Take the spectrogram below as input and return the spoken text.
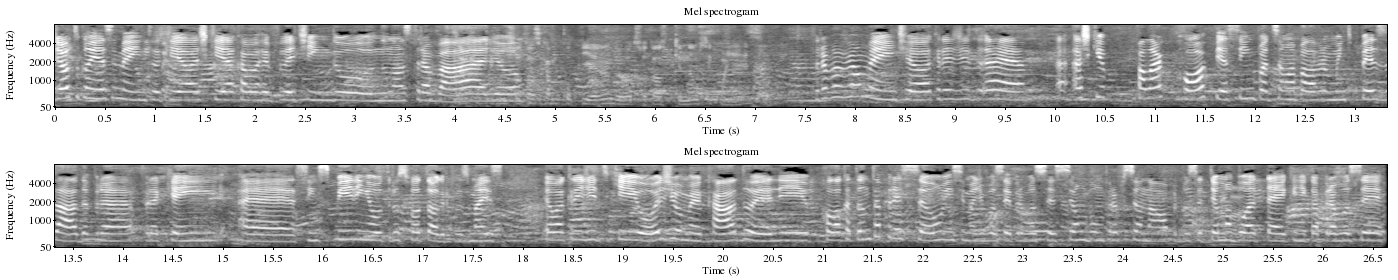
de autoconhecimento que eu acho que acaba refletindo no nosso trabalho. Os fotógrafos acabam copiando outros fotógrafos que não se conhecem? Provavelmente, eu acredito. É, acho que falar cópia assim pode ser uma palavra muito pesada para quem é, se inspira em outros fotógrafos, mas eu acredito que hoje o mercado ele coloca tanta pressão em cima de você para você ser um bom profissional, para você ter uma boa técnica, para você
